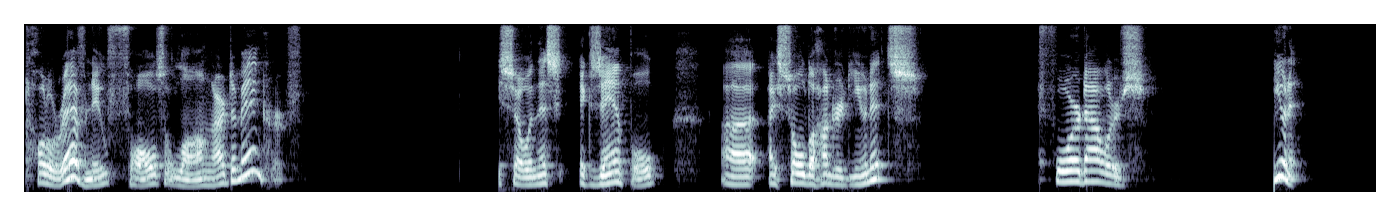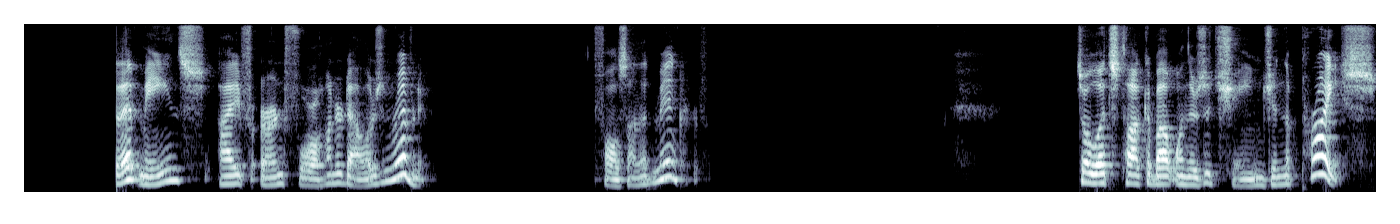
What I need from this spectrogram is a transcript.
total revenue falls along our demand curve. So in this example, uh, I sold 100 units, $4 unit. That means I've earned $400 in revenue. Falls on the demand curve. So let's talk about when there's a change in the price.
